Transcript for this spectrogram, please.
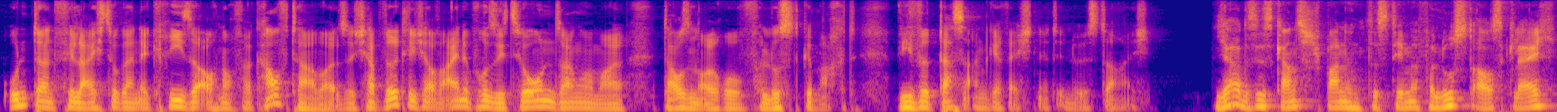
und dann vielleicht sogar in der Krise auch noch verkauft habe? Also ich habe wirklich auf eine Position, sagen wir mal, 1000 Euro Verlust gemacht. Wie wird das angerechnet in Österreich? Ja, das ist ganz spannend, das Thema Verlustausgleich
